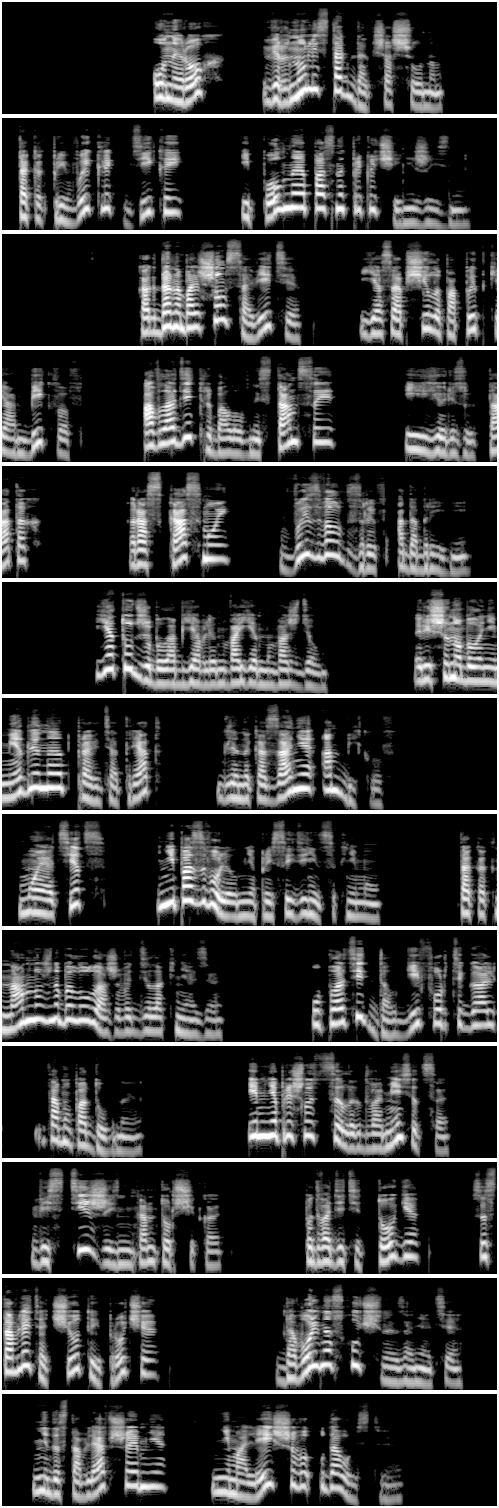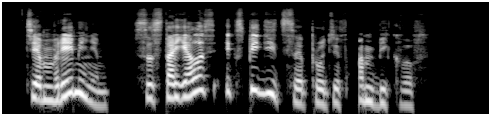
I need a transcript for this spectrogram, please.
Он и Рох вернулись тогда к шашонам, так как привыкли к дикой и полной опасных приключений жизни. Когда на Большом Совете я сообщила попытке амбиквов овладеть рыболовной станцией и ее результатах. Рассказ мой вызвал взрыв одобрений. Я тут же был объявлен военным вождем. Решено было немедленно отправить отряд для наказания амбиквов. Мой отец не позволил мне присоединиться к нему, так как нам нужно было улаживать дела князя уплатить долги Фортигаль и тому подобное. И мне пришлось целых два месяца вести жизнь конторщика, подводить итоги, составлять отчеты и прочее. Довольно скучное занятие, не доставлявшее мне ни малейшего удовольствия. Тем временем состоялась экспедиция против амбиквов,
